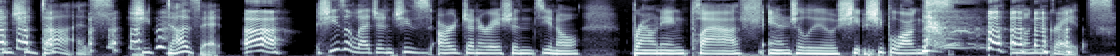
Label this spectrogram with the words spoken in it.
And she does. She does it. ah, She's a legend. She's our generation's, you know, Browning, Plath, Angelou. She she belongs among the greats.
